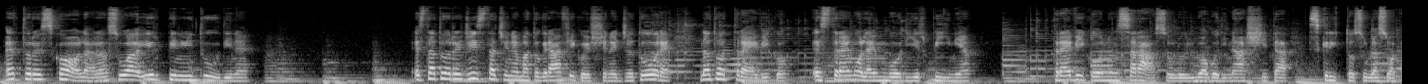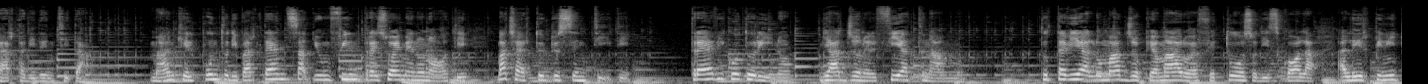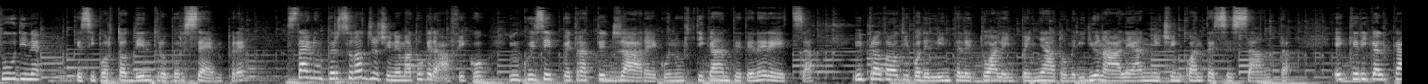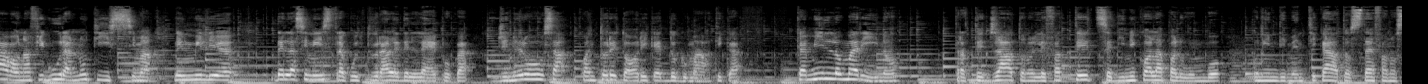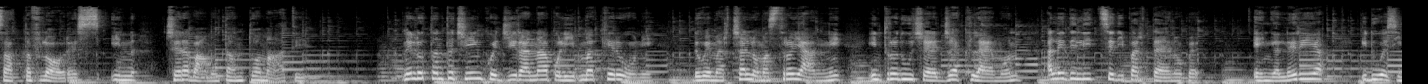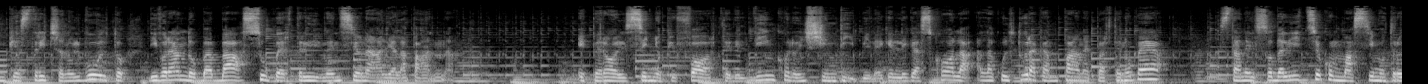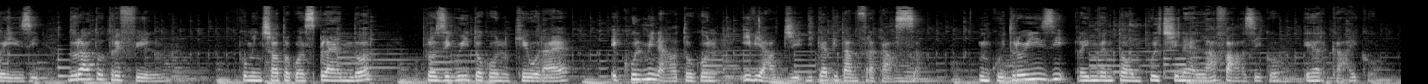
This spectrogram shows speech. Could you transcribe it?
Ettore Scola, la sua irpinitudine. È stato un regista cinematografico e sceneggiatore nato a Trevico, estremo lembo di Irpinia. Trevico non sarà solo il luogo di nascita scritto sulla sua carta d'identità, ma anche il punto di partenza di un film tra i suoi meno noti, ma certo i più sentiti. Trevico-Torino, viaggio nel Fiat Nam. Tuttavia l'omaggio più amaro e affettuoso di Scola all'irpinitudine, che si portò dentro per sempre, sta in un personaggio cinematografico in cui seppe tratteggiare con urticante tenerezza il prototipo dell'intellettuale impegnato meridionale anni 50 e 60 e che ricalcava una figura notissima nel milieu della sinistra culturale dell'epoca, generosa quanto retorica e dogmatica. Camillo Marino, tratteggiato nelle fattezze di Nicola Palumbo, un indimenticato Stefano Satta Flores in C'eravamo tanto amati. Nell'85 gira a Napoli Maccheroni, dove Marcello Mastroianni introduce Jack Lemon alle delizie di Partenope. E in galleria i due si impiastricciano il volto divorando babà super tridimensionali alla panna. E però il segno più forte del vincolo inscindibile che lega scuola alla cultura campana e partenopea sta nel sodalizio con Massimo Troisi, durato tre film. Cominciato con Splendor, proseguito con Che ora è e culminato con I viaggi di Capitan Fracassa, in cui Troisi reinventò un pulcinella afasico e arcaico.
